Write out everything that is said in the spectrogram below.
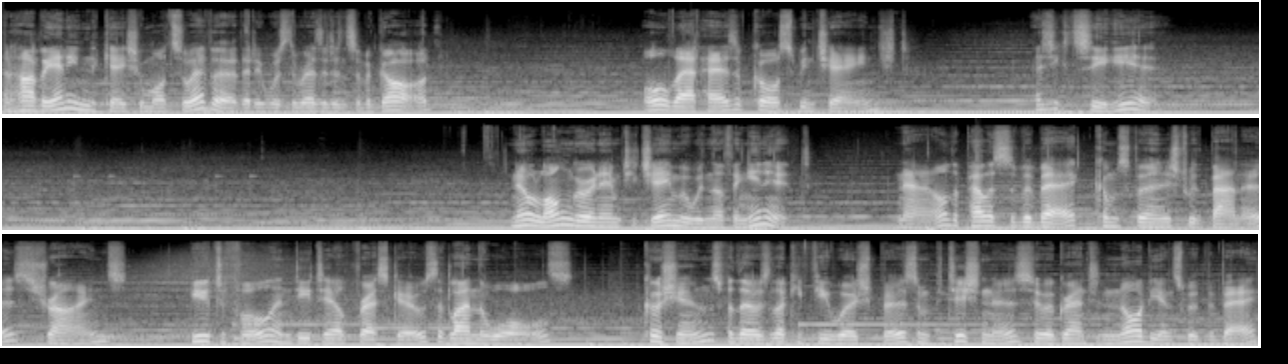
and hardly any indication whatsoever that it was the residence of a god. All that has of course been changed, as you can see here. No longer an empty chamber with nothing in it. Now, the Palace of Vivec comes furnished with banners, shrines, beautiful and detailed frescoes that line the walls, cushions for those lucky few worshippers and petitioners who are granted an audience with Vivec,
